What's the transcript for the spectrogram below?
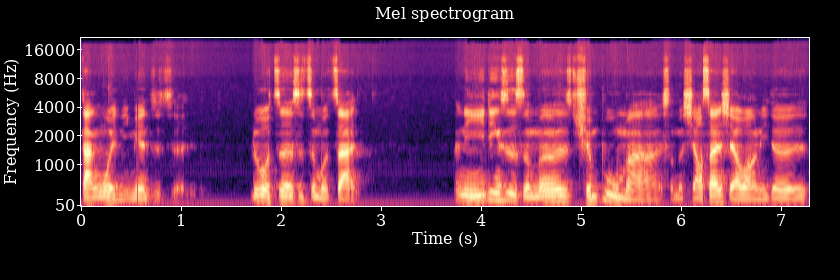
单位里面的人，如果真的是这么赞，那你一定是什么全部嘛，什么小三小王，你的。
